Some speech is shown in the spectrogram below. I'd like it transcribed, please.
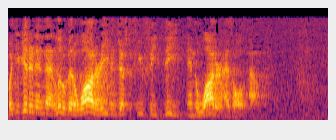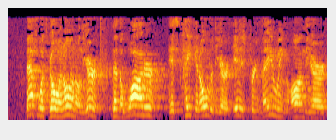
But you get it in that little bit of water, even just a few feet deep, and the water has all the power. That's what's going on on the earth. That the water is taking over the earth. It is prevailing on the earth.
